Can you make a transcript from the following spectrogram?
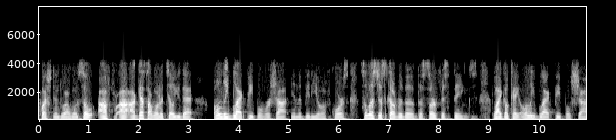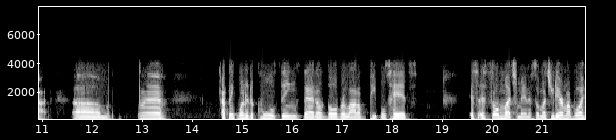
question do I want? So I, I guess I want to tell you that only black people were shot in the video, of course. So let's just cover the the surface things. Like, okay, only black people shot. Um, eh, I think one of the cool things that uh, go over a lot of people's heads. It's it's so much, man. It's so much. You there, my boy?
